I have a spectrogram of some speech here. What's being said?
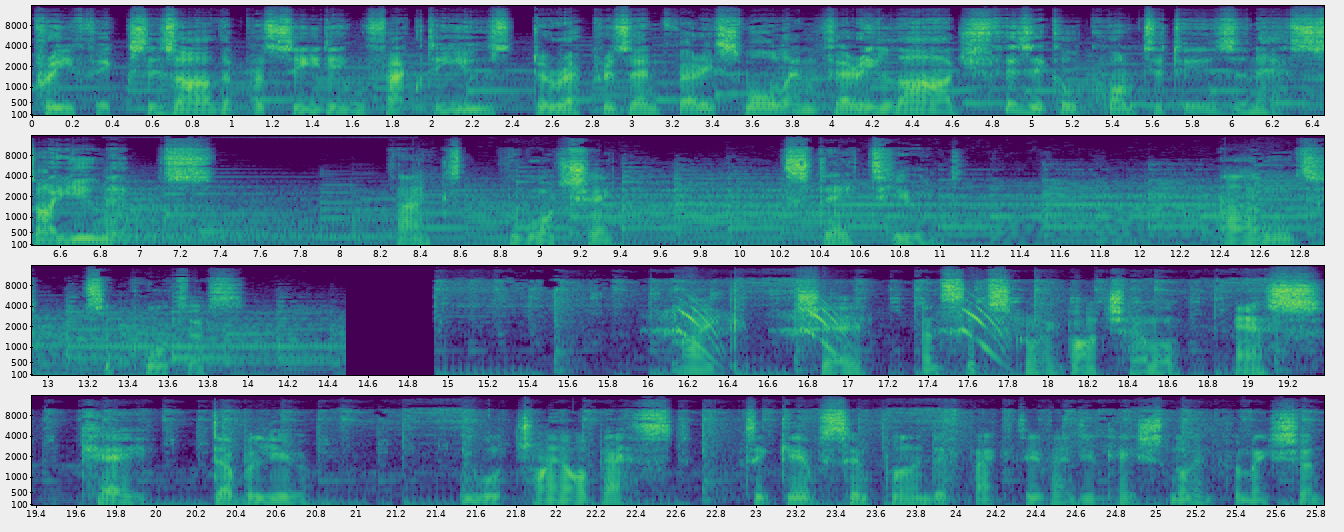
prefixes are the preceding factor used to represent very small and very large physical quantities in SI units. Thanks for watching. Stay tuned and support us. Like, share, and subscribe our channel SKW. We will try our best to give simple and effective educational information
